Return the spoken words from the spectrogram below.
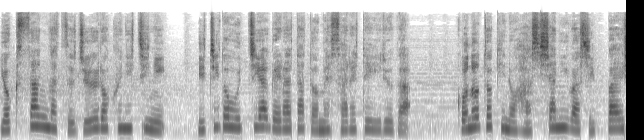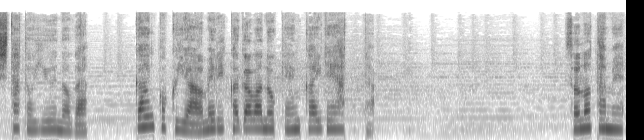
翌3月16日に一度打ち上げらたとめされているが、この時の発射には失敗したというのが、韓国やアメリカ側の見解であった。そのため、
